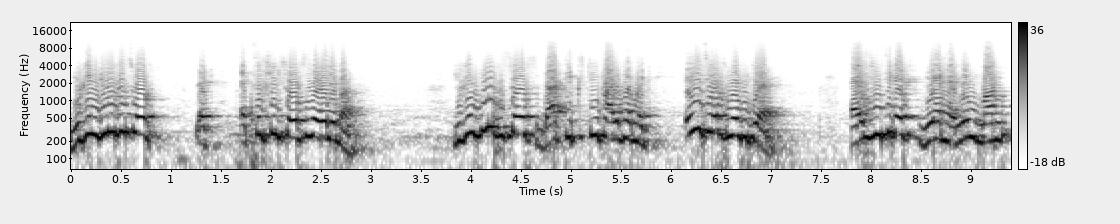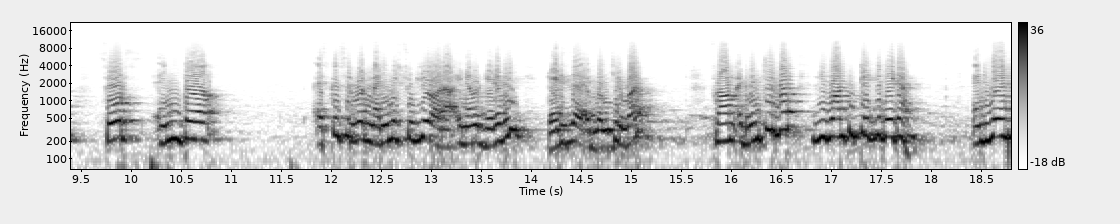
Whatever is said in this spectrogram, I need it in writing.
You can use the source, like Excel sheet sources available. You can use the source .txt file format. Any source may be there. As you see that we are having one source in the SQL Server Management Studio or in our database, that is the adventure work from adventure work we want to take the data and here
